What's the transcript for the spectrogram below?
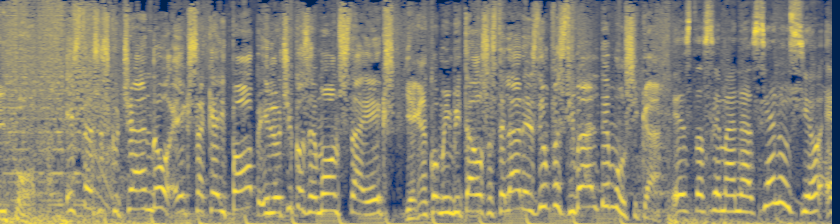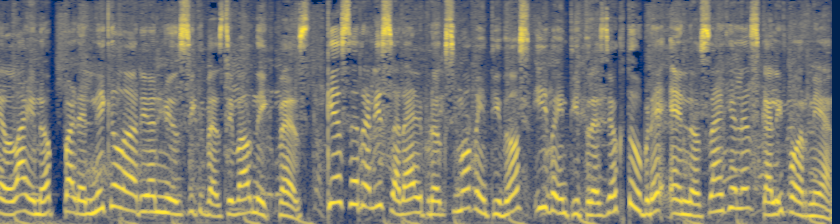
K-Pop. Estás escuchando Exa K-Pop y los chicos de Monsta X llegan como invitados estelares de un festival de música. Esta semana se anunció el lineup para el Nickelodeon Music Festival Nick Fest, que se realizará el próximo 22 y 23 de octubre en Los Ángeles, California.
